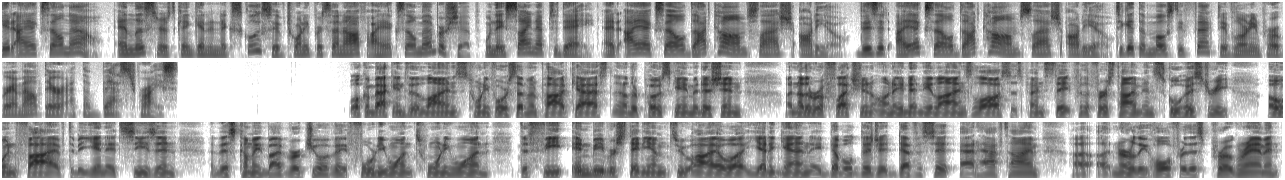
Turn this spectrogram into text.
Get IXL now. And listeners can get an exclusive 20% off IXL membership when they sign up today at IXL.com/audio. Visit IXL.com/audio to get the most effective learning program out there at the best price. Welcome back into the Lions 24/7 podcast, another post-game edition, another reflection on a Nittany Lions loss as Penn State for the first time in school history 0 5 to begin its season. This coming by virtue of a 41 21 defeat in Beaver Stadium to Iowa. Yet again, a double digit deficit at halftime. Uh, an early hole for this program. And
